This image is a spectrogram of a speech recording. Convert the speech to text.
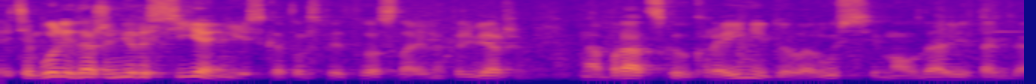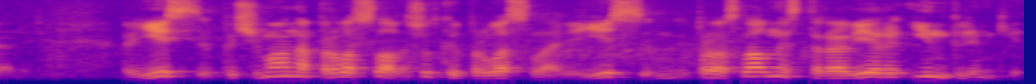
И тем более даже не россияне есть, которые исповедуют православие. Например, на братской Украине, Беларуси, Молдавии и так далее. Есть, почему она православная? Что такое православие? Есть православные староверы инглинги,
